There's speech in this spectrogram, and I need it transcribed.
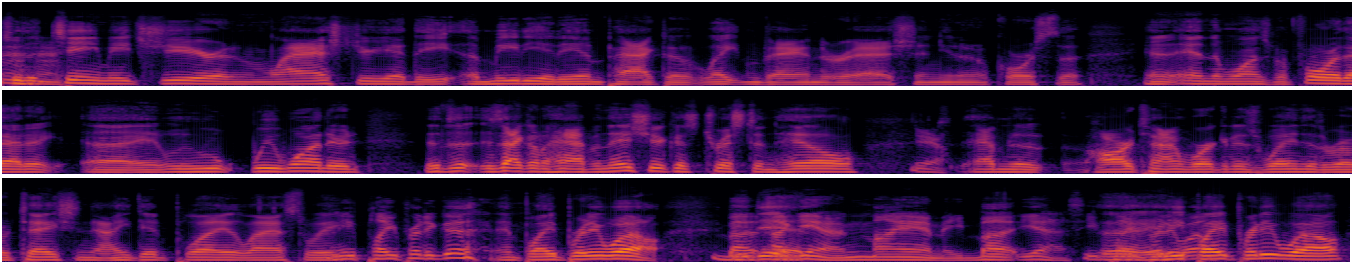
to the team each year. And last year, you had the immediate impact of Leighton Vander Esch, and you know, of course, the and, and the ones before that. Uh, we we wondered is that going to happen this year because Trysten Hill Yeah. having a hard time working his way into the rotation. Now he did play last week he played pretty good. and played pretty well. But again, Miami. But yes, he Uh, played pretty he well. played pretty well.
